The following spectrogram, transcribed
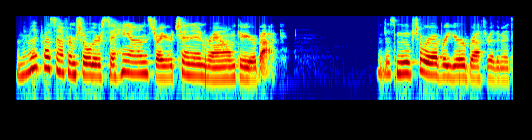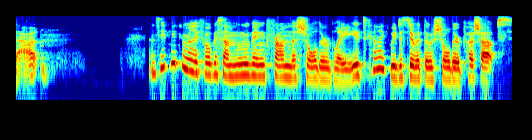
And then really press down from shoulders to hands, draw your chin in, round through your back. And just move to wherever your breath rhythm is at. And see if you can really focus on moving from the shoulder blades, kind of like we just did with those shoulder push ups.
